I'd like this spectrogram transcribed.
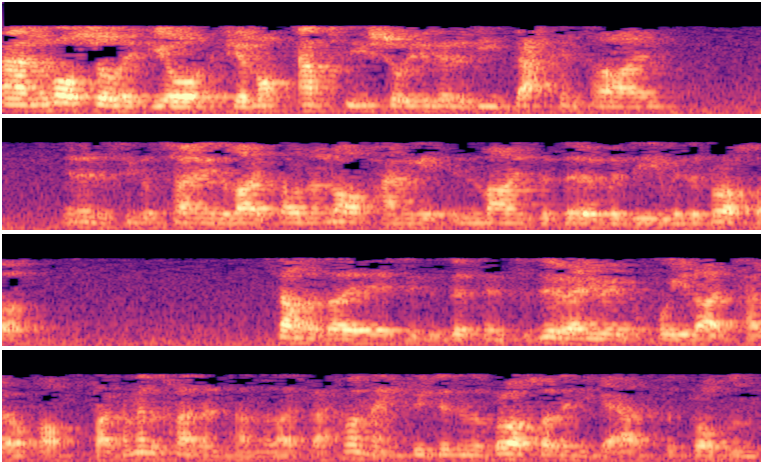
And the marshal, if you're if you're not absolutely sure you're going to be back in time, you know, the single turning the lights on and off, having it in mind with the with the with the. Some of those it's a good thing to do anyway before you light turn it off after plug and then try and turn the light back on. Then if you did in the bracha, then you get out of the problem.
